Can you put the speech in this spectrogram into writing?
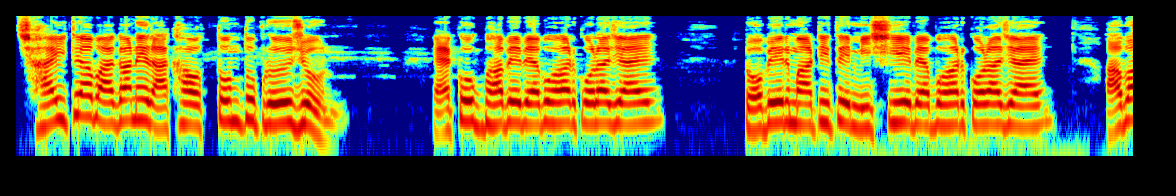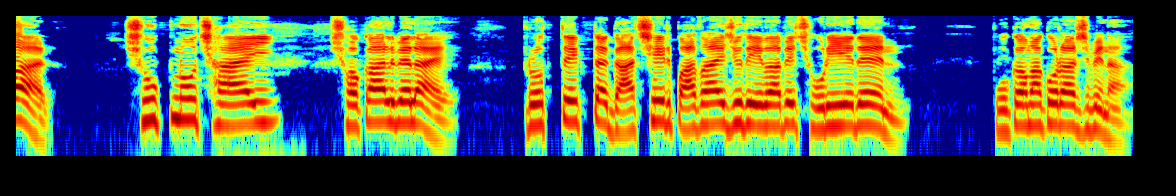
ছাইটা বাগানে রাখা অত্যন্ত প্রয়োজন। এককভাবে ব্যবহার করা যায়, টবের মাটিতে মিশিয়ে ব্যবহার করা যায় আবার শুকনো ছাই সকালবেলায় প্রত্যেকটা গাছের পাতায় যদি এভাবে ছড়িয়ে দেন, পোকামাকড় আসবে না।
